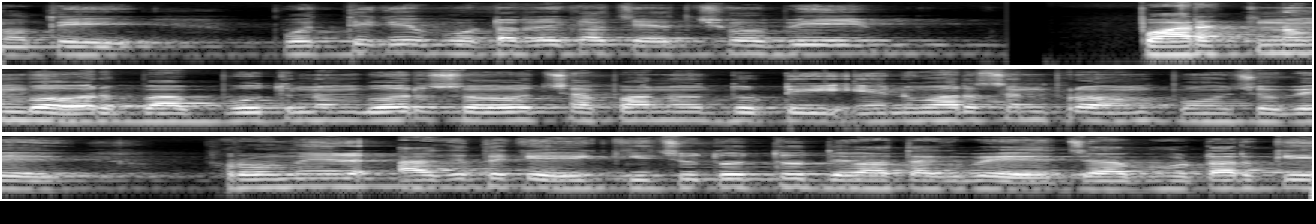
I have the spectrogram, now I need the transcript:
নথি, প্রত্যেকে ভোটারের কাছে ছবি পার্ট নম্বর বা বুথ নম্বর সহ ছাপানো দুটি এনুমারেশন ফর্ম পৌঁছবে। ফর্মের আগে থেকে কিছু তথ্য দেওয়া থাকবে যা ভোটারকে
